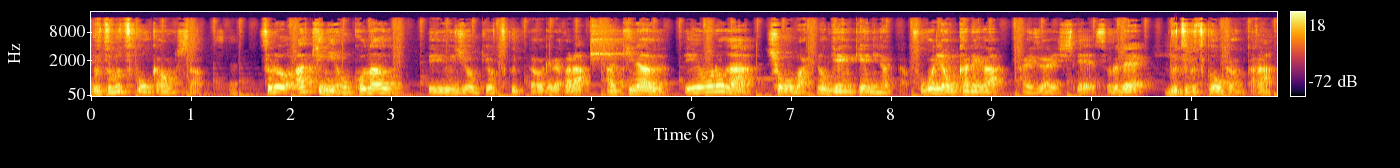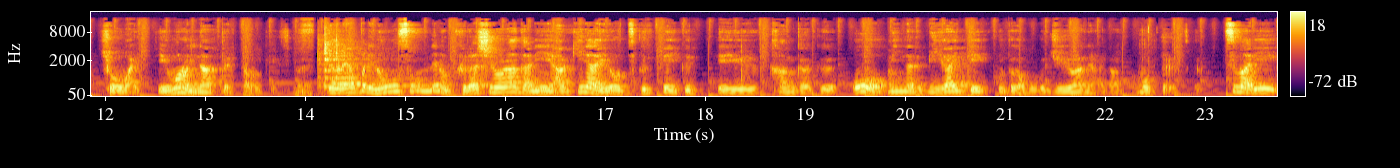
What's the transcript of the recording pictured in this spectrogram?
物々交換をしたんですね。それを秋に行うっていう状況を作ったわけだから、商うっていうものが商売の原型になった。そこにお金が滞在して、それで物々交換から商売っていうものになってったわけですよね。だからやっぱり農村での暮らしの中に商いを作っていくっていう感覚をみんなで磨いていくことが僕重要なんじゃないかなと思ってるんですけど。つまり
